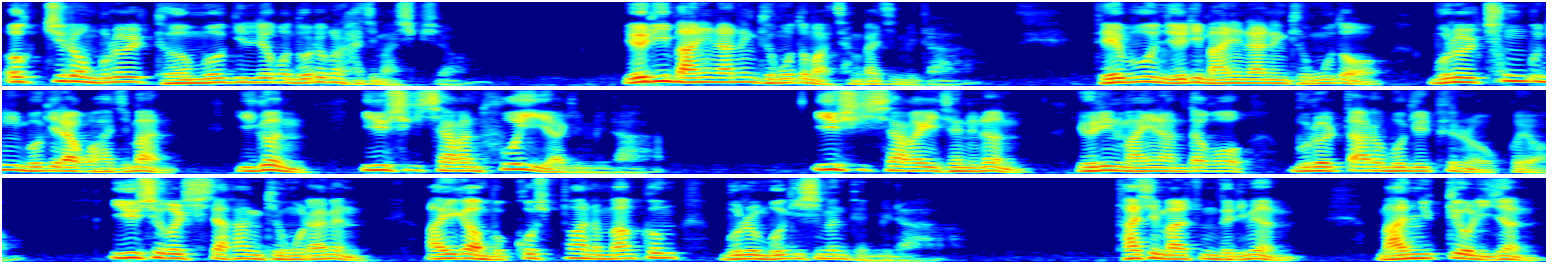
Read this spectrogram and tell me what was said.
억지로 물을 더 먹이려고 노력을 하지 마십시오. 열이 많이 나는 경우도 마찬가지입니다. 대부분 열이 많이 나는 경우도 물을 충분히 먹이라고 하지만 이건 이유식 시작한 후의 이야기입니다. 이유식 시작하기 전에는 열이 많이 난다고 물을 따로 먹일 필요는 없고요. 이유식을 시작한 경우라면 아이가 먹고 싶어 하는 만큼 물을 먹이시면 됩니다. 다시 말씀드리면 만 6개월 이전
